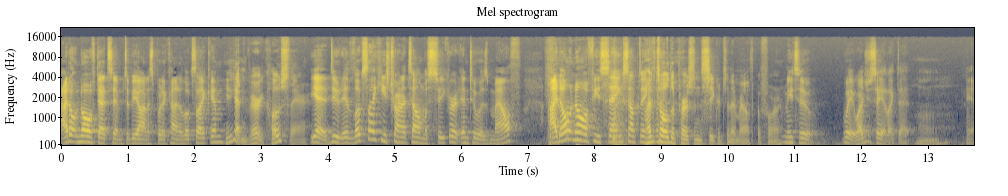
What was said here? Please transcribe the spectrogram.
I don't know if that's him to be honest, but it kind of looks like him. He's getting very close there. Yeah, dude, it looks like he's trying to tell him a secret into his mouth. I don't know if he's saying something. I've told a person secrets in their mouth before. Me too. Wait, why'd you say it like that? Hmm. Yeah.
